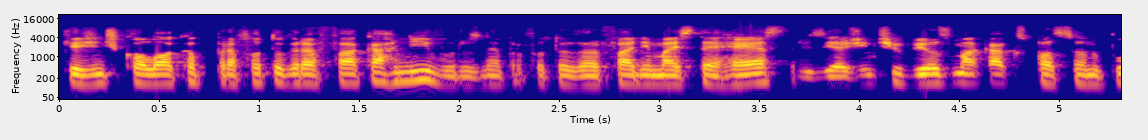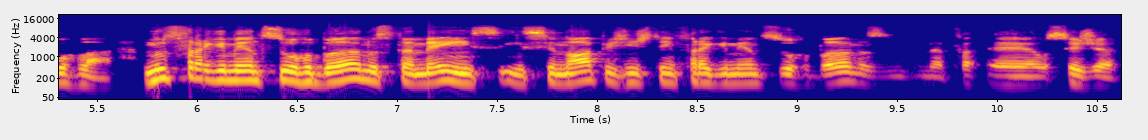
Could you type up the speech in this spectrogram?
que a gente coloca para fotografar carnívoros, né, para fotografar animais terrestres, e a gente vê os macacos passando por lá. Nos fragmentos urbanos também, em Sinop, a gente tem fragmentos urbanos, né, é, ou seja,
